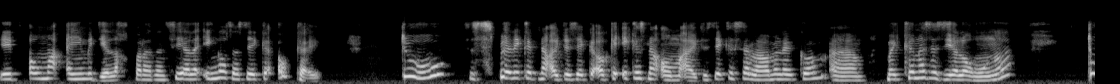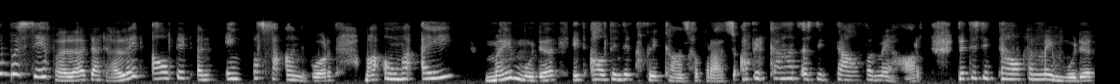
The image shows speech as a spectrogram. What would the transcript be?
het ouma eie met julle gepraat?" Dan sê hulle Engels, dan sê ek, "Oké." Okay toe speel ek dit nou uit. Ek okay ek is nou om uit. Ek asalaam alaykum. Ehm um, my kinders is julle honger. Toe besef hulle dat hulle het altyd in Engels geantwoord maar ouma ei my moeder het altyd in Afrikaans gepraat. So Afrikaans is die taal van my hart. Dit is die taal van my moeder.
